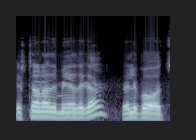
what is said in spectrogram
కృష్ణానది మీదుగా వెళ్ళిపోవచ్చు.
